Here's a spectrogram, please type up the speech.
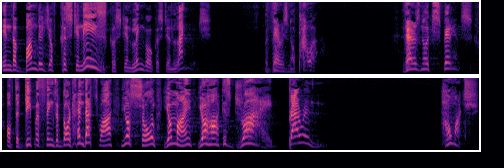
in the bondage of Christianese, Christian lingo, Christian language. But there is no power. There is no experience of the deeper things of God. And that's why your soul, your mind, your heart is dry, barren. How much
